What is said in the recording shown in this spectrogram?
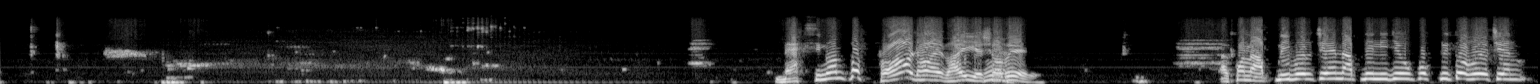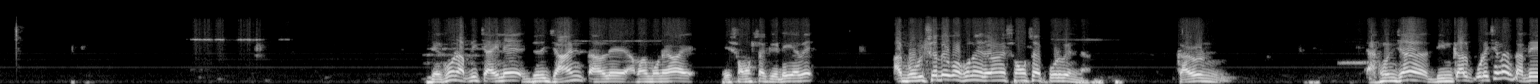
ম্যাক্সিমাম তো ফ্রড হয় ভাই এসবের। এখন আপনি বলছেন, আপনি নিজে উপকৃত হয়েছেন। দেখুন, আপনি চাইলে যদি যান, তাহলে আমার মনে হয় এই সমস্যা কেটে যাবে। আর ভবিষ্যতেও কখনো এই ধরনের সমস্যায় পড়বেন না। কারণ এখন যা দিনকাল পড়েছে না তাতে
